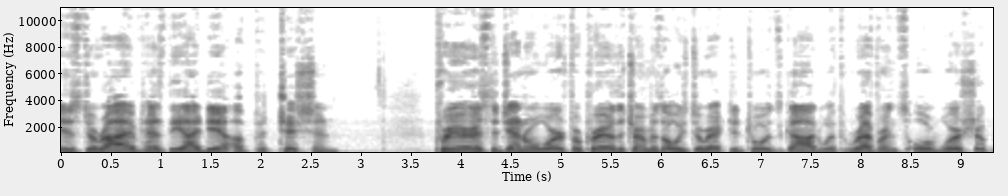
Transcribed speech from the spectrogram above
is derived has the idea of petition. Prayer is the general word for prayer. The term is always directed towards God with reverence or worship.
